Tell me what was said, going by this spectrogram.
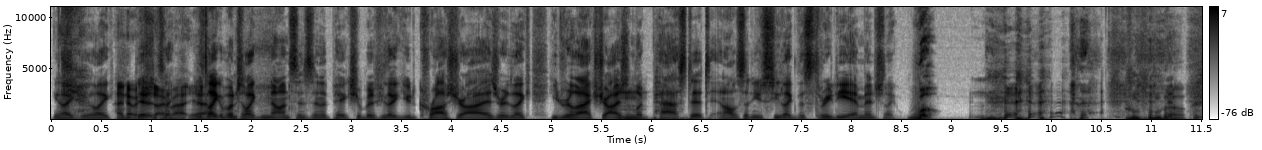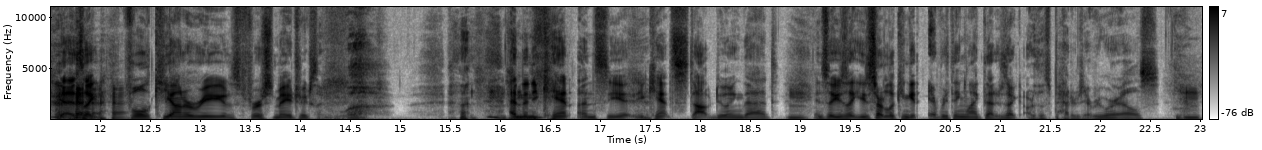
You know, like, you're like I know what you're there's talking like, about, There's yeah. like a bunch of like nonsense in the picture, but if you like, you'd cross your eyes or like you'd relax your eyes and Mm. look past it, and all of a sudden you see like this 3D image, like whoa, Whoa. yeah, it's like full Keanu Reeves, first Matrix, like whoa. and then you can't unsee it. You can't stop doing that. Mm. And so you like you start looking at everything like that. It's like, are those patterns everywhere else? Mm.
